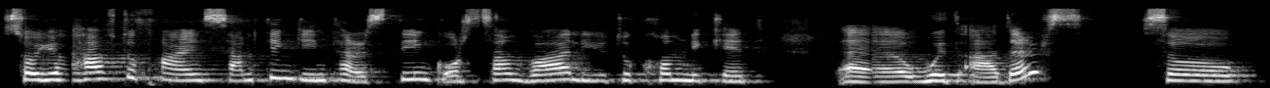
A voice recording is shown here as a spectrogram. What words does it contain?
So you have to find something interesting or some value to communicate uh, with others. So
